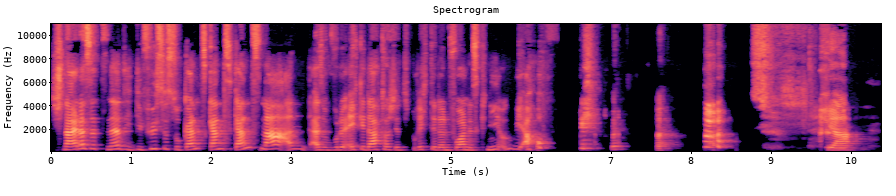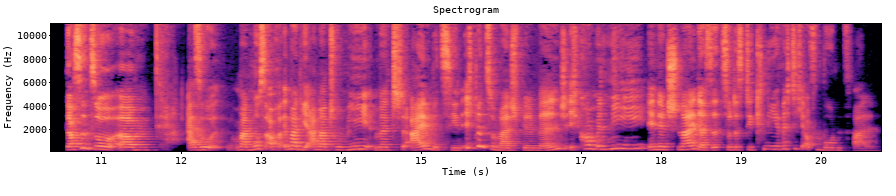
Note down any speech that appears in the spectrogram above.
Schneidersitz, ne, die, die Füße so ganz, ganz, ganz nah an, also wo du echt gedacht hast, jetzt bricht dir dann vorne das Knie irgendwie auf. Ja, das sind so, ähm, also man muss auch immer die Anatomie mit einbeziehen. Ich bin zum Beispiel ein Mensch, ich komme nie in den Schneidersitz, sodass die Knie richtig auf den Boden fallen.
